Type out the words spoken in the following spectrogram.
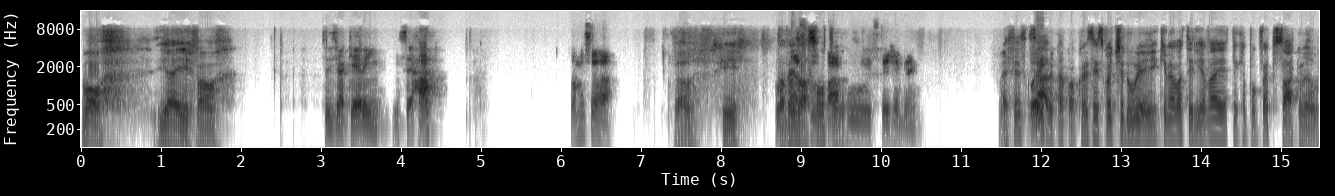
Bom, e aí, vamos. Vocês já querem encerrar? Vamos encerrar. vamos que Por talvez o mais que o assunto. papo esteja bem. Mas vocês que sabem, qualquer coisa vocês continuem aí, que minha bateria vai, daqui a pouco vai pro saco mesmo.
